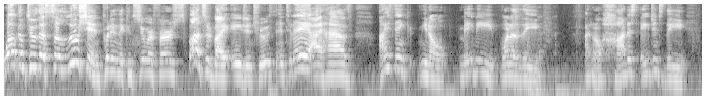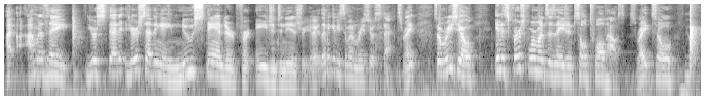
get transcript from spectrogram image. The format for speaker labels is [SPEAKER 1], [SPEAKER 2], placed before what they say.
[SPEAKER 1] Welcome to the solution, putting the consumer first, sponsored by Agent Truth. And today I have, I think, you know, maybe one of the, I don't know, hottest agents. The, I, I'm going to say you're steady, you're setting a new standard for agents in the industry. All right, let me give you some of Mauricio's stats, right? So Mauricio, in his first four months as an agent, sold 12 houses, right? So,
